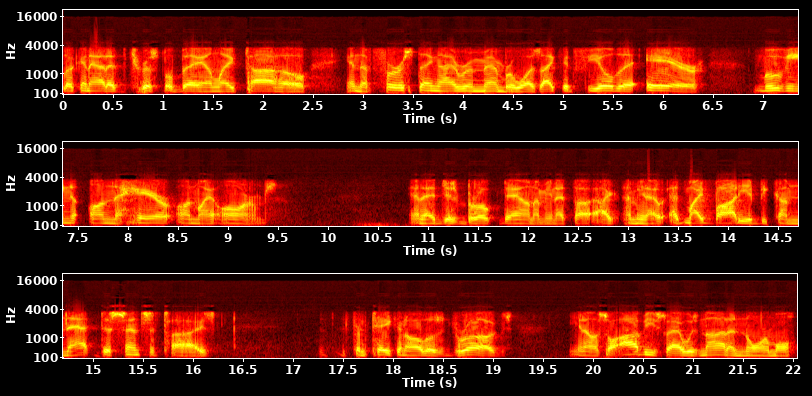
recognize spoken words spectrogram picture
looking out at Crystal Bay on Lake Tahoe and the first thing I remember was I could feel the air moving on the hair on my arms. And I just broke down. I mean, I thought, I, I mean, I, my body had become that desensitized from taking all those drugs, you know, so obviously I was not a normal,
